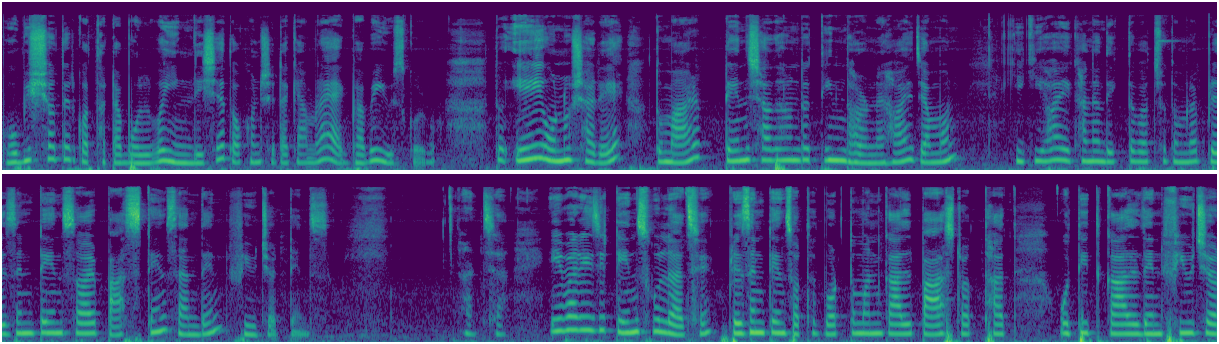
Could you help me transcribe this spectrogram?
ভবিষ্যতের কথাটা বলব ইংলিশে, তখন সেটাকে আমরা একভাবে ইউজ করব। তো এই অনুসারে তোমার টেন্স সাধারণত তিন ধরনের হয়। যেমন কি কি হয় এখানে দেখতে পাচ্ছ তোমরা? প্রেজেন্ট টেন্স হয় past tense and then future tense আচ্ছা এবার এই যে টেন্সগুলো আছে প্রেজেন্ট টেন্স অর্থাৎ বর্তমানকাল পাস্ট অর্থাৎ অতীতকাল দেন ফিউচার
